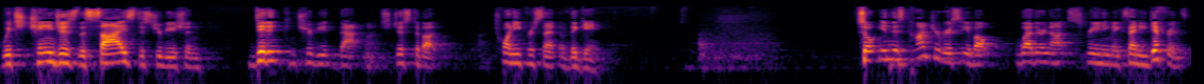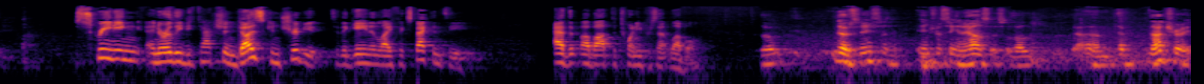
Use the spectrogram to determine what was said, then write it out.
which changes the size distribution, didn't contribute that much, just about 20% of the gain. So, in this controversy about whether or not screening makes any difference, screening and early detection does contribute to the gain in life expectancy at the, about the 20% level. So, no, it's an interesting, interesting analysis, although um, I'm not sure I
